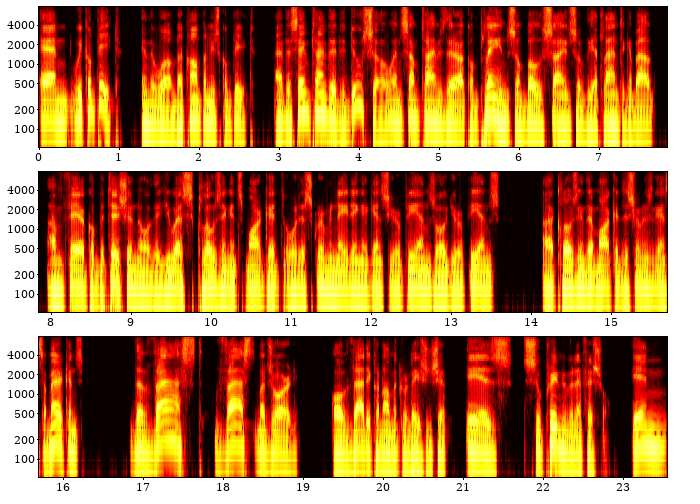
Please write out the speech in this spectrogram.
and we compete in the world. The companies compete. At the same time that they do so, and sometimes there are complaints on both sides of the Atlantic about unfair competition or the U.S. closing its market or discriminating against Europeans or Europeans uh, closing their market, discriminating against Americans. The vast, vast majority of that economic relationship is supremely beneficial in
